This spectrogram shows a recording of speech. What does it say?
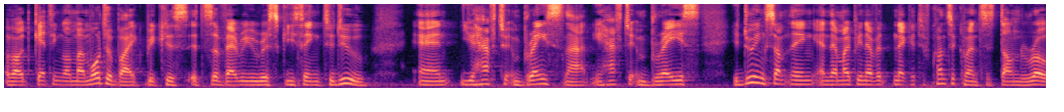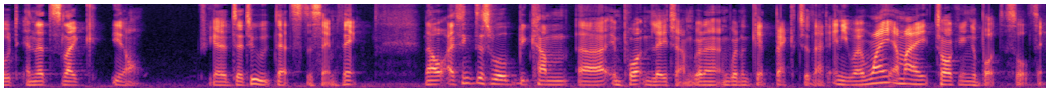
about getting on my motorbike because it's a very risky thing to do. And you have to embrace that. You have to embrace you're doing something and there might be negative consequences down the road. And that's like, you know, if you get a tattoo, that's the same thing. Now, I think this will become uh, important later. I'm gonna I'm gonna get back to that anyway. Why am I talking about this whole thing?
